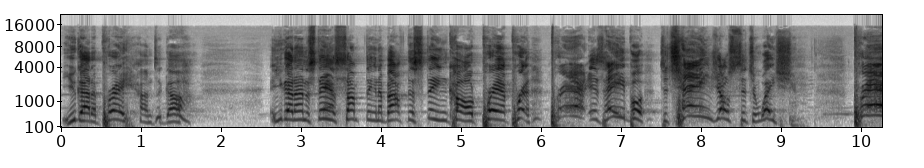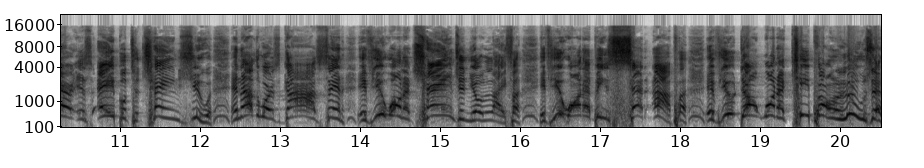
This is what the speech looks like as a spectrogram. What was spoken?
You got to pray unto God. And you got to understand something about this thing called prayer. prayer. Prayer is able to change your situation. Prayer is able to change you. In other words, God's saying, if you want to change in your life, if you want to be set up, if you don't want to keep on losing,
